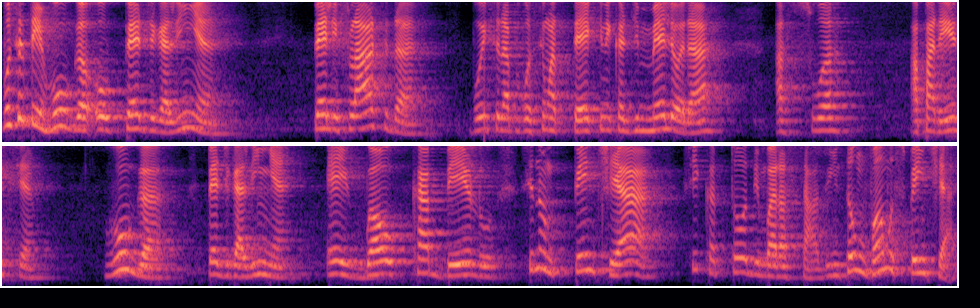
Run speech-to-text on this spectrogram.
Você tem ruga ou pé de galinha? Pele flácida? Vou ensinar para você uma técnica de melhorar a sua aparência. Ruga, pé de galinha, é igual cabelo. Se não pentear, fica todo embaraçado. Então vamos pentear.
